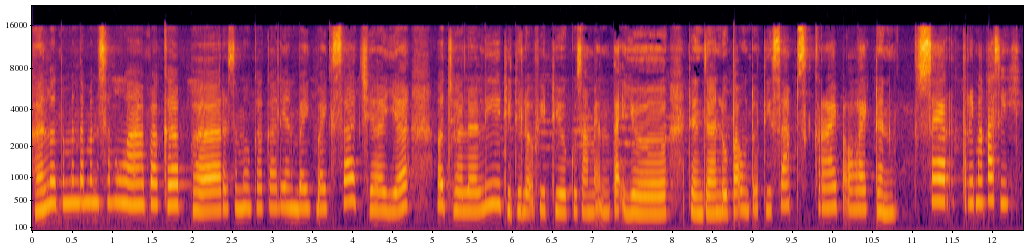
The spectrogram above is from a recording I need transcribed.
Halo teman-teman semua, apa kabar? Semoga kalian baik-baik saja ya. Ojo lali didelok videoku sampai entek yo. Dan jangan lupa untuk di subscribe, like, dan share. Terima kasih.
